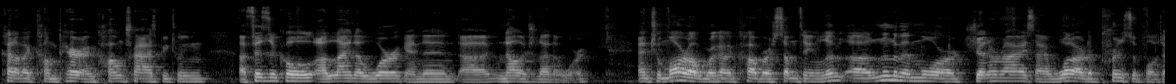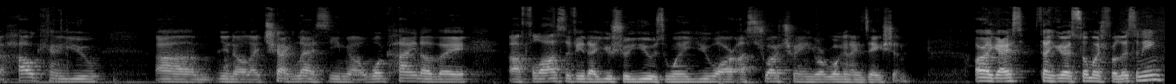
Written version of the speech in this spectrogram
kind of like compare and contrast between a physical uh, line of work and then uh, knowledge line of work and tomorrow we're going to cover something a little, a little bit more generalized. Like what are the principles? How can you, um, you know, like check less email? What kind of a, a philosophy that you should use when you are structuring your organization? All right, guys. Thank you guys so much for listening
